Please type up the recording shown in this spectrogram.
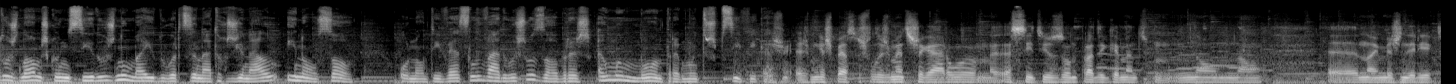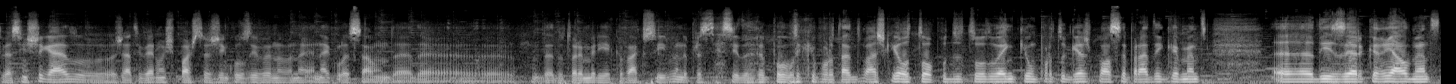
dos nomes conhecidos no meio do artesanato regional e não só ou não tivesse levado as suas obras a uma montra muito específica. As, as minhas peças, felizmente, chegaram a, a, sítios onde praticamente não, não, uh, não imaginaria que tivessem chegado. Já tiveram expostas, inclusive, no, na, na, coleção da, da, da doutora Maria Cavaco Silva, na presidência da República. Portanto, acho que é o topo de tudo em que um português possa praticamente dizer que realmente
